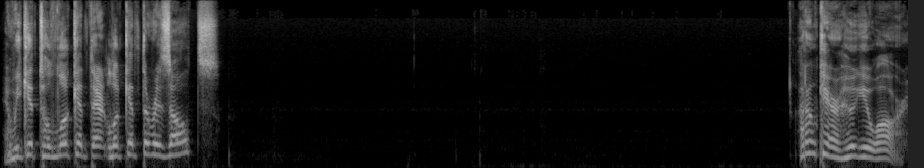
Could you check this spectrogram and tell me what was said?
And we get to look at their look at the results. I don't care who you are.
